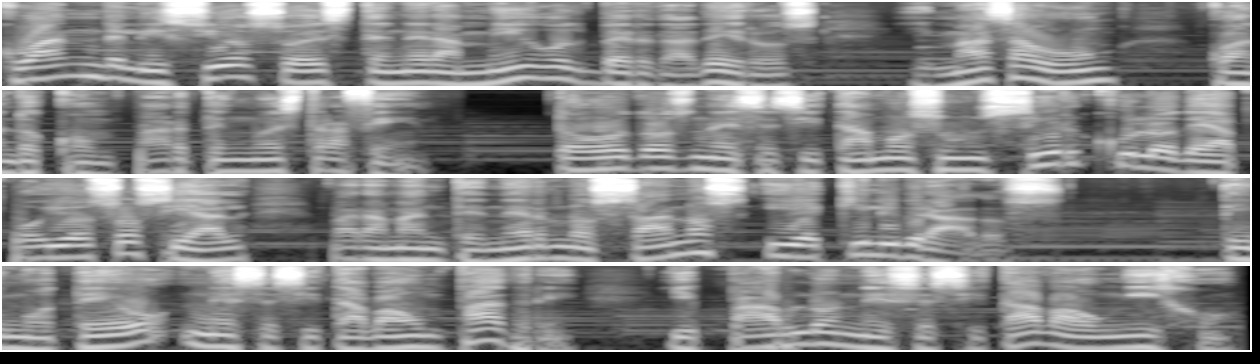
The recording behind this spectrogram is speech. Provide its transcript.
Cuán delicioso es tener amigos verdaderos y más aún cuando comparten nuestra fe. Todos necesitamos un círculo de apoyo social para mantenernos sanos y equilibrados. Timoteo necesitaba un padre y Pablo necesitaba un hijo.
